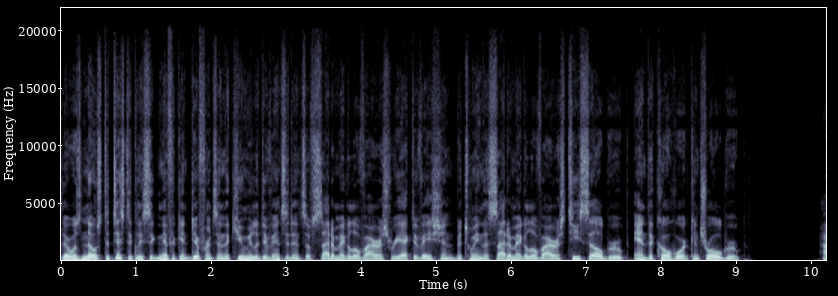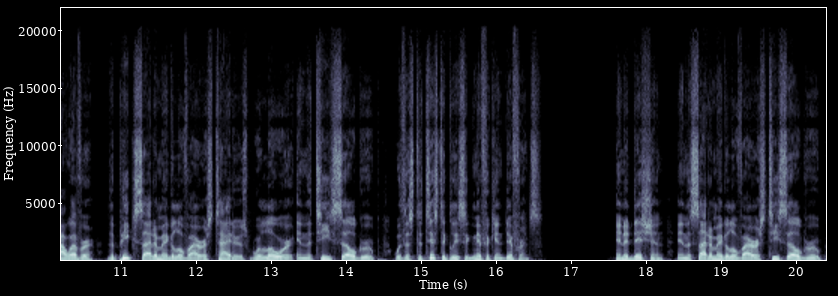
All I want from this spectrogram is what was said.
There was no statistically significant difference in the cumulative incidence of cytomegalovirus reactivation between the cytomegalovirus T cell group and the cohort control group. However, the peak cytomegalovirus titers were lower in the T cell group with a statistically significant difference. In addition, in the cytomegalovirus T cell group,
